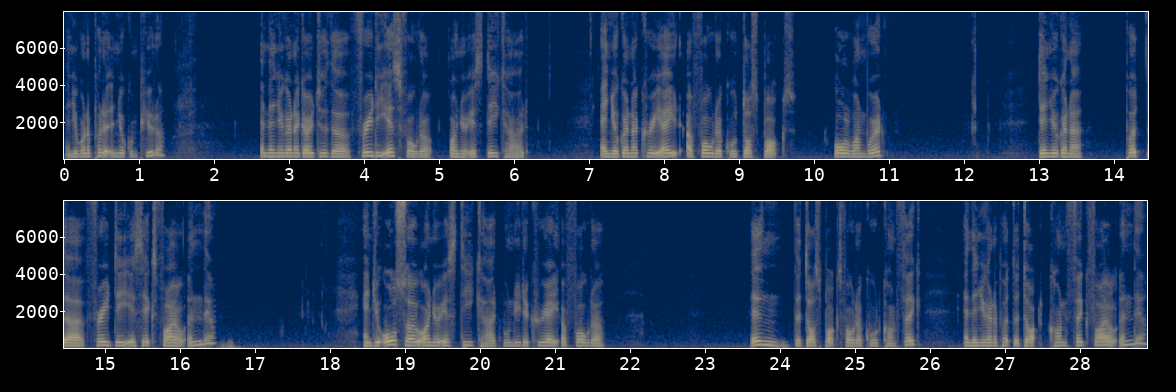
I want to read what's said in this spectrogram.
and you want to put it in your computer. And then you're going to go to the 3DS folder on your SD card and you're going to create a folder called DOSBox, all one word. Then you're going to put the 3DSX file in there. And you also, on your SD card, will need to create a folder in the DOSBox folder called config. And then you're going to put the .config file in there.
